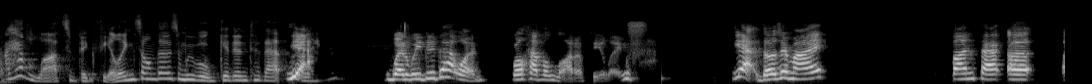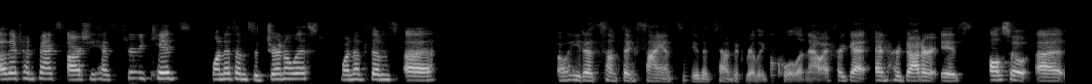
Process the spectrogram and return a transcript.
I have lots of big feelings on those, and we will get into that. Yeah. later. when we do that one, we'll have a lot of feelings. Yeah, those are my fun fact. Uh, other fun facts are she has three kids. One of them's a journalist. One of them's a oh, he does something sciencey that sounded really cool, and now I forget. And her daughter is also a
